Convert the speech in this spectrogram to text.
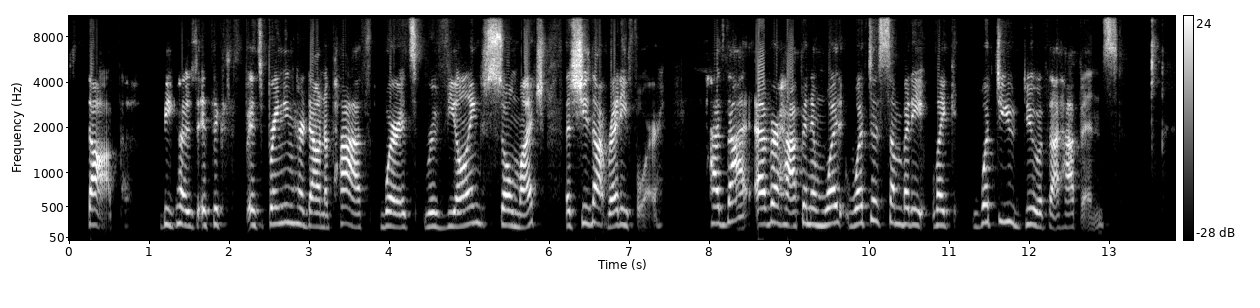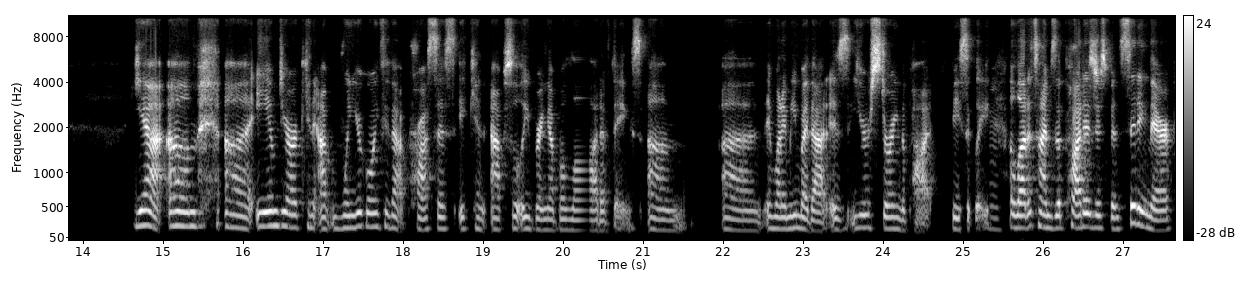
stop because it's it's bringing her down a path where it's revealing so much that she's not ready for. Has that ever happened? And what what does somebody like what do you do if that happens yeah, um, uh, EMDR can, uh, when you're going through that process, it can absolutely bring up a lot of things. Um, uh, and what I mean by that is you're stirring the pot basically. Mm. A lot of times the pot has just been sitting there,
